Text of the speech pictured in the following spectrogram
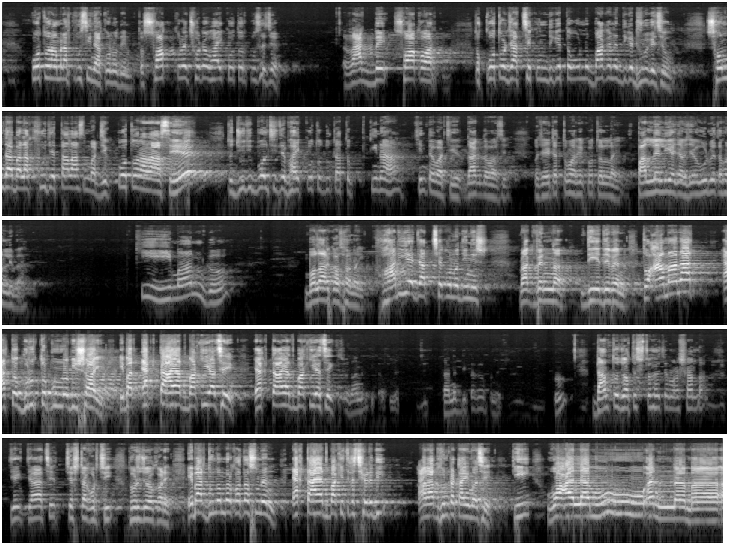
কোতর আমরা পুষি না কোনোদিন। তো শখ করে ছোট ভাই কোতর পুষেছে। রাখবে, শখ আর তো কোতর যাচ্ছে কোন দিকে? তো অন্য বাগানের দিকে ঢুকে গেছে সন্ধ্যাবেলা খুঁজে তালাশ মারছি, কোতর আর আসে তো যদি বলছি যে, ভাই, কত দুটা তো কিনা? চিনতে পারছি, দাগ দেওয়া আছে। বলছে, এটা তোমার কি কত লাই পারলে লিয়ে যাবে যে উঠবে তখন লিবা। কি ইমান গো? বলার কথা নয়। হারিয়ে যাচ্ছে কোনো জিনিস রাখবেন না, দিয়ে দেবেন। তো আমানাত এত গুরুত্বপূর্ণ বিষয়। এবার একটা আয়াত বাকি আছে, একটা আয়াত বাকি আছে। দানের দান তো যথেষ্ট হয়েছে মার্শাল্লাহ যে, যা আছে চেষ্টা করছি, ধৈর্য করে এবার দু নম্বর কথা শুনেন, একটা আয়াত বাকি যেটা ছেড়ে দিই, আর আধ ঘণ্টা টাইম আছে। কি? ওয়ালামু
